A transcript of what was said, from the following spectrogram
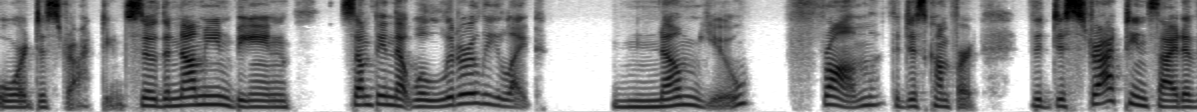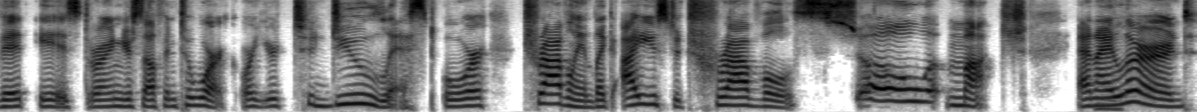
or distracting. So the numbing being something that will literally like numb you from the discomfort. The distracting side of it is throwing yourself into work or your to do list or traveling. Like I used to travel so much. And I mm. learned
